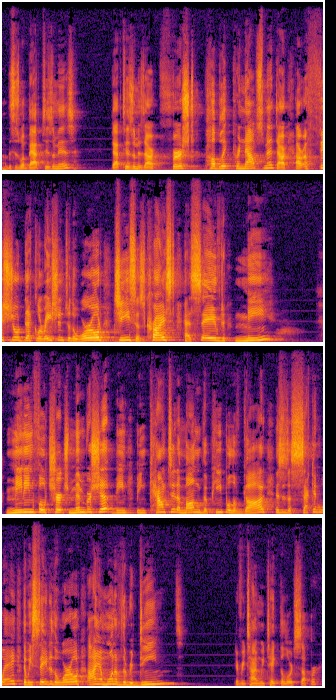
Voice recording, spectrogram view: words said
Uh, this is what baptism is. Baptism is our first public pronouncement, our, our official declaration to the world Jesus Christ has saved me meaningful church membership, being, being counted among the people of God. This is a second way that we say to the world, I am one of the redeemed. Every time we take the Lord's Supper,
